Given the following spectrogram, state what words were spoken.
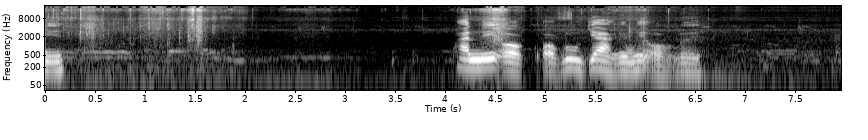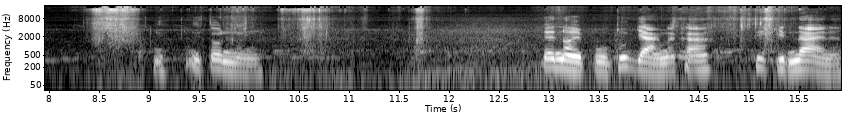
นี้ พันนี้ออกออกลูกยากยังไม่ออกเลยนี่นี่ต้นหนึ่งยายหน่อยปลูกทุกอย่างนะคะ ที่กินได้นะ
